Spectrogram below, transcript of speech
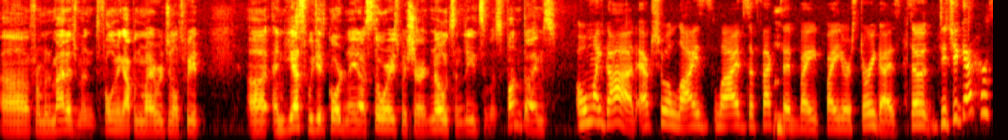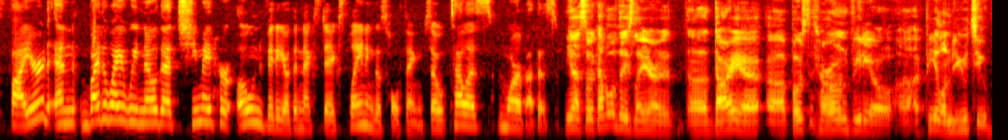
uh, from the management, following up on my original tweet. Uh, and yes, we did coordinate our stories. We shared notes and leads. It was fun times. Oh my God! Actual lives lives affected by by your story, guys. So, did you get her fired? And by the way, we know that she made her own video the next day explaining this whole thing. So, tell us more about this. Yeah. So a couple of days later, uh, Daria uh, posted her own video uh, appeal on YouTube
